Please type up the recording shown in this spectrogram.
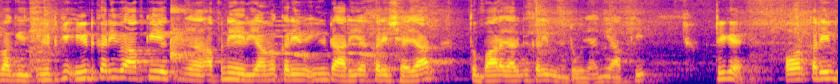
बाकी ईंट की, ईंट करीब आपकी अपने एरिया में करीब ईंट आ रही है, करीब छः हज़ार तो बारह हज़ार के करीब ईंट हो जाएँगी आपकी। ठीक है? और करीब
